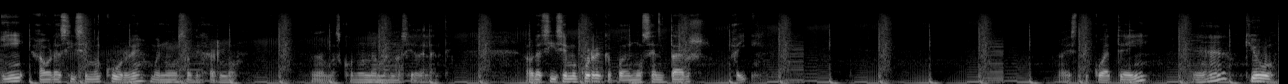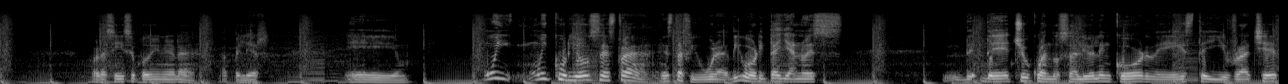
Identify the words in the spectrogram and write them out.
Y ahora sí se me ocurre. Bueno, vamos a dejarlo nada más con una mano hacia adelante. Ahora sí se me ocurre que podemos sentar ahí. A este cuate ahí. ¿Qué hubo? Ahora sí se puede ir a, pelear. Eh, muy, muy curiosa esta, esta figura. Digo, ahorita ya no es. De, hecho, cuando salió el encore de este y Ratchet,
